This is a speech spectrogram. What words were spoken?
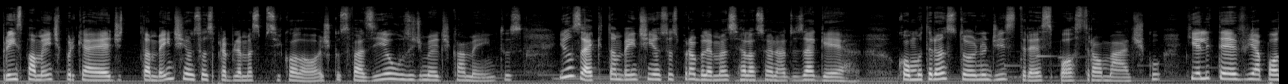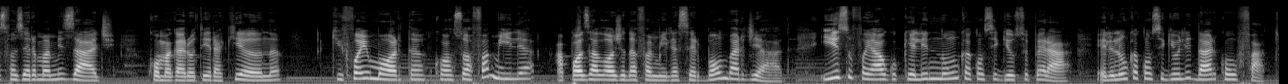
principalmente porque a Ed também tinha seus problemas psicológicos, fazia uso de medicamentos, e o Zack também tinha seus problemas relacionados à guerra, como o transtorno de estresse pós-traumático que ele teve após fazer uma amizade com uma garota iraquiana que foi morta com a sua família após a loja da família ser bombardeada. E isso foi algo que ele nunca conseguiu superar. Ele nunca conseguiu lidar com o fato.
